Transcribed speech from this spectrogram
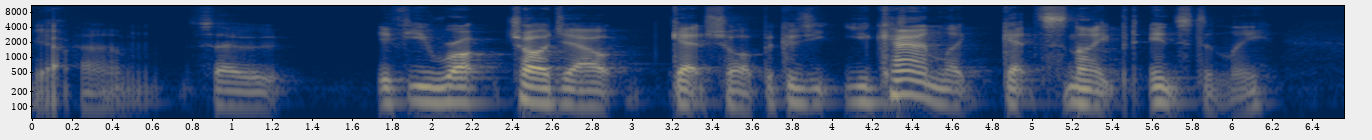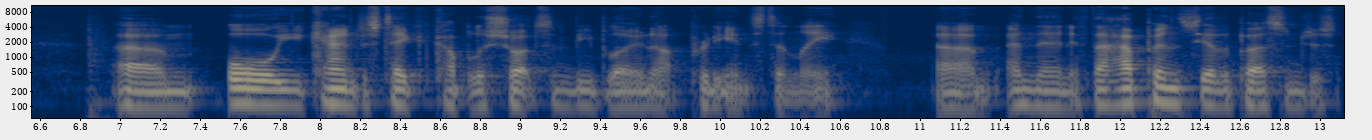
Yeah. Um, so if you ro- charge out, get shot, because you, you can like get sniped instantly, um, or you can just take a couple of shots and be blown up pretty instantly. Um, and then if that happens, the other person just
